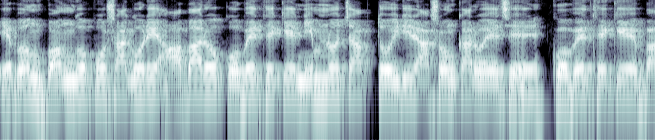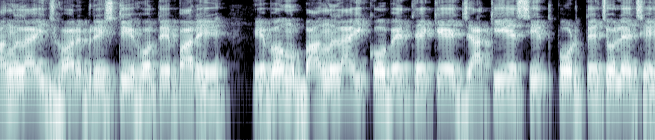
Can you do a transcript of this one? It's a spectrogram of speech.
এবং বঙ্গোপসাগরে আবারও কবে থেকে নিম্নচাপ তৈরির আশঙ্কা রয়েছে। কবে থেকে বাংলায় ঝড় বৃষ্টি হতে পারে এবং বাংলায় কবে থেকে জাকিয়ে শীত পড়তে চলেছে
